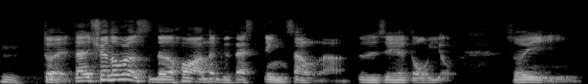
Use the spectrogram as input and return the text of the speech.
嗯，对，但 Shadowverse 的话，那个在 Steam 上啊，就是这些都有，所以。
